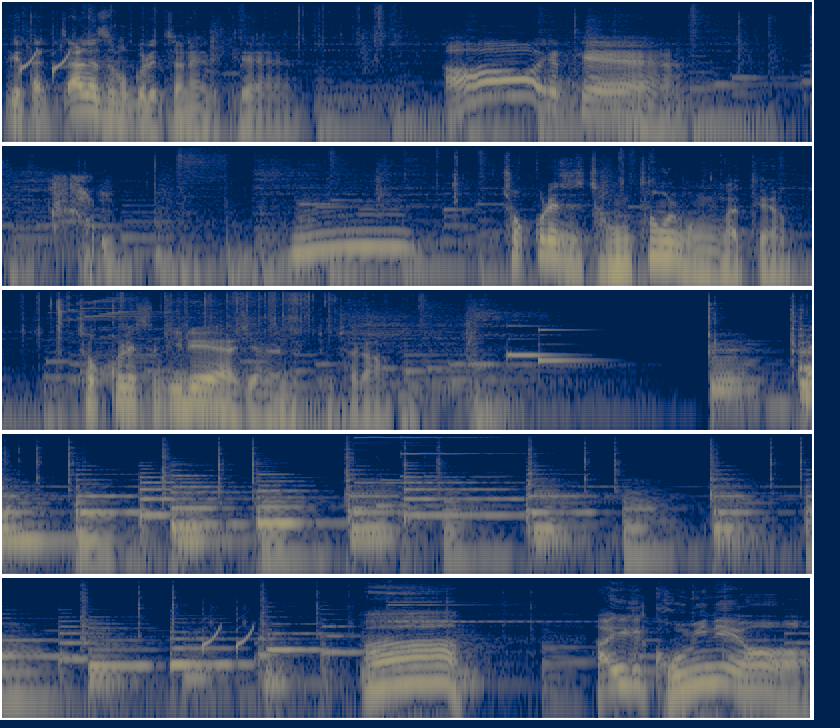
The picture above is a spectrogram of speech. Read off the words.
이게 딱 잘라서 먹고 그랬잖아요, 이렇게. 아, 이렇게. 음, 초콜릿을 정통을 먹는 것 같아요. 초콜릿은 이래야지 하는 느낌처럼. 아, 아 이게 고민이에요.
